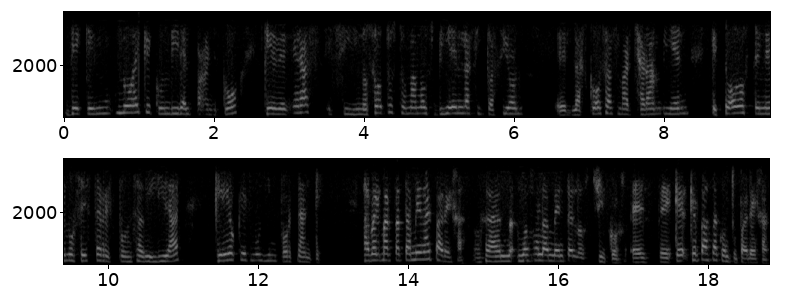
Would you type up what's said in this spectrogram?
de que no hay que cundir el pánico, que de veras, si nosotros tomamos bien la situación, eh, las cosas marcharán bien, que todos tenemos esta responsabilidad, creo que es muy importante. A ver, Marta, también hay parejas, o sea, no, solamente los chicos. Este, ¿qué, pasa con tu pareja?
